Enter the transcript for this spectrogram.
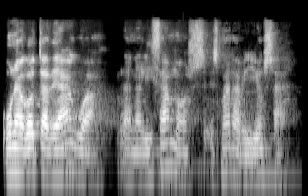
Una gota de agua, la analizamos, es maravillosa.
